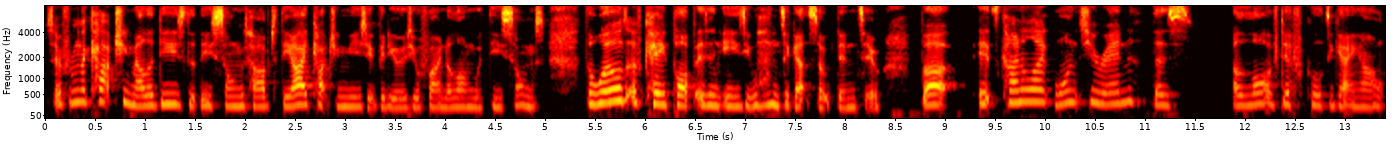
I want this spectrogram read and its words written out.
So, from the catchy melodies that these songs have to the eye catching music videos you'll find along with these songs, the world of K pop is an easy one to get sucked into. But it's kind of like once you're in, there's a lot of difficulty getting out.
